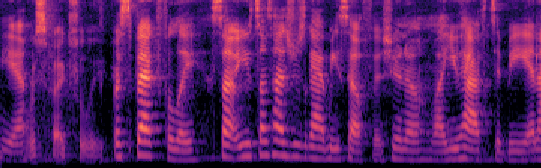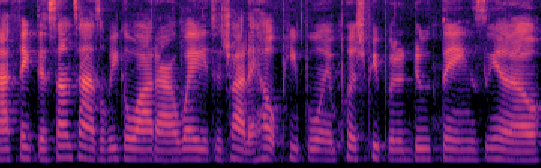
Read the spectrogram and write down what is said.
Yeah. respectfully. respectfully. So you sometimes you just gotta be selfish, you know, like you have to be. And I think that sometimes when we go out our way to try to help people and push people to do things, you know,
